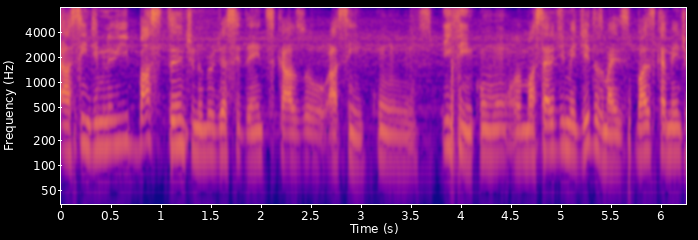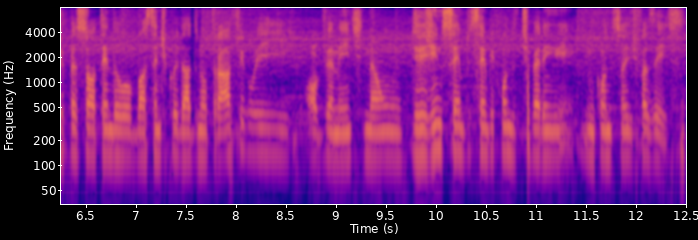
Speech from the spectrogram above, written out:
assim, diminuir bastante o número de acidentes, caso, assim, com, enfim, com uma série de medidas, mas basicamente o pessoal tendo bastante cuidado no tráfego e, obviamente, não dirigindo sempre, sempre quando estiverem em condições de fazer isso.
